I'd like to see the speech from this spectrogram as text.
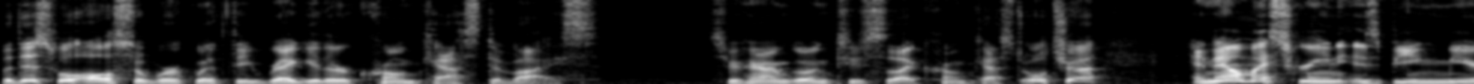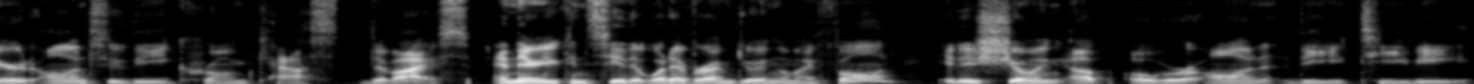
but this will also work with the regular Chromecast device. So here I'm going to select Chromecast Ultra and now my screen is being mirrored onto the Chromecast device. And there you can see that whatever I'm doing on my phone, it is showing up over on the TV.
